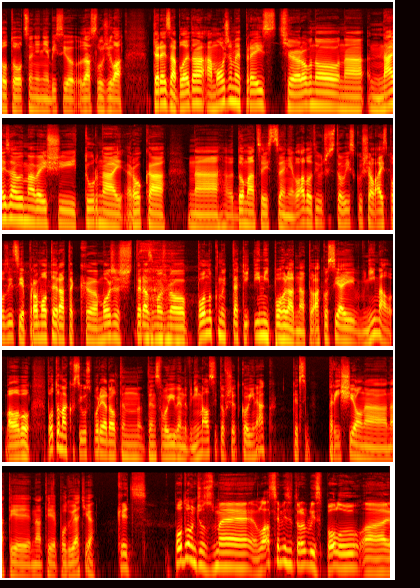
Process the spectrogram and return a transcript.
toto ocenenie by si zaslúžila Teresa Bleda a môžeme prejsť rovno na najzaujímavejší turnaj roka na domácej scéne. Vlado, ty už si to vyskúšal aj z pozície promotera, tak môžeš teraz možno ponúknuť taký iný pohľad na to, ako si aj vnímal, alebo potom ako si usporiadal ten, ten svoj event, vnímal si to všetko inak, keď si prišiel na, na, tie, na tie podujatia? Keď po tom, čo sme, vlastne my sme to robili spolu a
